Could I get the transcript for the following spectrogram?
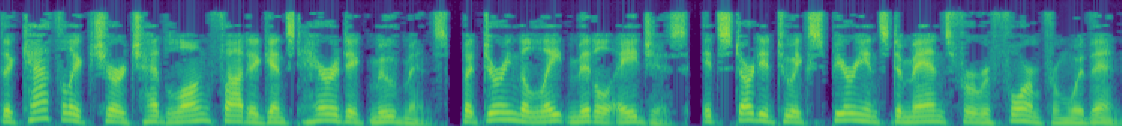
The Catholic Church had long fought against heretic movements, but during the late Middle Ages, it started to experience demands for reform from within.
